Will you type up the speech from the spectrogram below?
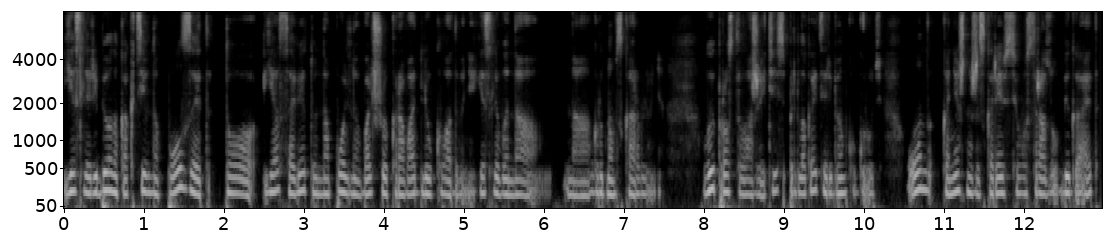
Если ребенок активно ползает, то я советую напольную большую кровать для укладывания, если вы на, на грудном вскармливании. Вы просто ложитесь, предлагаете ребенку грудь. Он, конечно же, скорее всего, сразу убегает.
